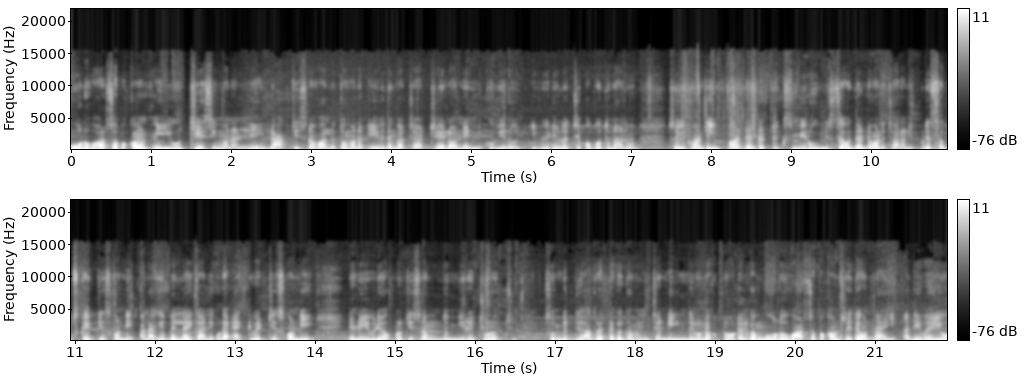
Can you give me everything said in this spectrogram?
మూడు వాట్సాప్ అకౌంట్ని యూజ్ చేసి మనల్ని బ్లాక్ చేసిన వాళ్ళతో మనం ఏ విధంగా చాట్ చేయాలో నేను మీకు ఈ వీడియోలో చెప్పబోతున్నాను. సో ఇటువంటి ఇంపార్టెంట్ ట్రిక్స్ మీరు మిస్ అవ్వద్దంటే మన ఛానల్ ఇప్పుడే సబ్స్క్రైబ్ చేసుకోండి. అలాగే బెల్ ఐకాన్ని కూడా యాక్టివేట్ చేసుకోండి. నేను ఏ వీడియో అప్లోడ్ చేసినా ముందు మీరే చూడొచ్చు. సో మీరు జాగ్రత్తగా గమనించండి. ఇందులో నాకు టోటల్గా మూడు వాట్సాప్ అకౌంట్స్ అయితే ఉన్నాయి. అది ఏవో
